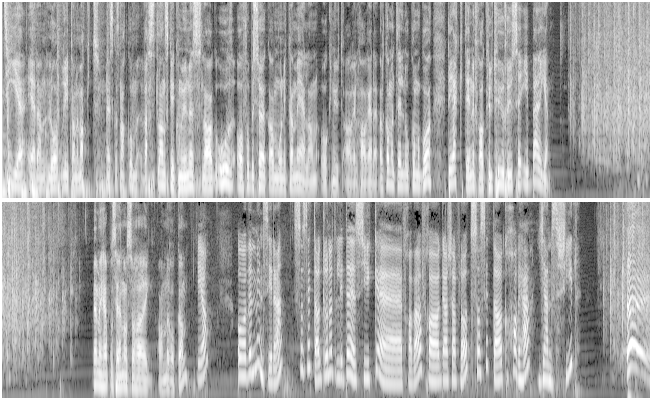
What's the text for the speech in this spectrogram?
Politiet er den lovbrytende makt. Vi skal snakke om vestlandske kommunes slagord og få besøk av Monica Mæland og Knut Arild Hareide. Velkommen til Noen må gå, direkte inne fra Kulturhuset i Bergen. Med meg her på scenen så har jeg Anne Rokkan. Ja. Og ved min side så sitter, grunnet et lite sykefravær fra Gerd Kjellflot, så sitter, hva har vi her? Jens Schiel. Hei!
